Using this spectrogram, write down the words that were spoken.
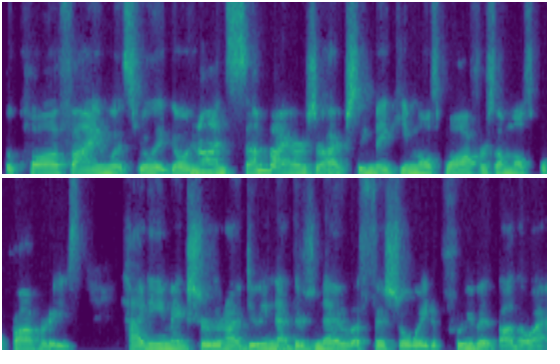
but qualifying what's really going on. Some buyers are actually making multiple offers on multiple properties. How do you make sure they're not doing that? There's no official way to prove it, by the way.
